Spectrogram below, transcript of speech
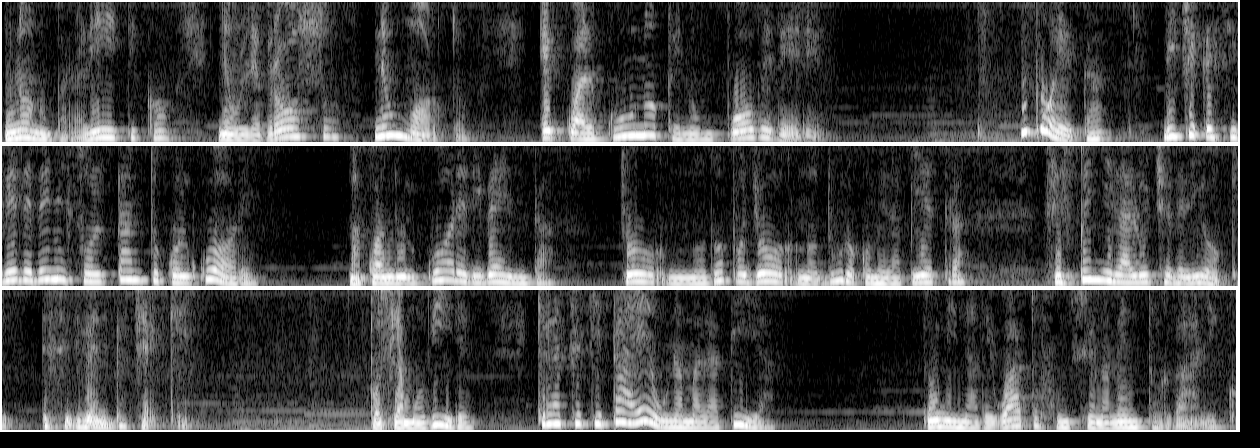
non un paralitico, né un lebroso, né un morto, è qualcuno che non può vedere. Un poeta dice che si vede bene soltanto col cuore, ma quando il cuore diventa giorno dopo giorno duro come la pietra, si spegne la luce degli occhi e si diventa ciechi. Possiamo dire che la cecità è una malattia, un inadeguato funzionamento organico.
